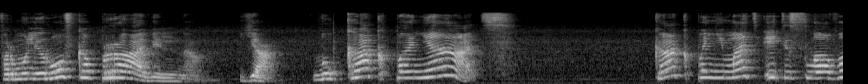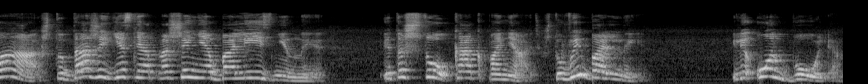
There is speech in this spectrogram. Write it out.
Формулировка правильная. Я. Ну как понять? Как понимать эти слова, что даже если отношения болезненные – это что, как понять? Что вы больны? Или он болен?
